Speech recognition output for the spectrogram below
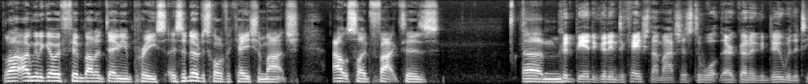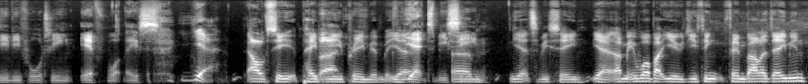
But I, I'm going to go with Finn Balor and Damian Priest. It's a no disqualification match. Outside factors. could be a good indication that match as to what they're going to do with the TV 14 if what they s- Yeah, obviously pay per view premium, but yeah, yet to be Um, seen. yet to be seen. Yeah, I mean, what about you? Do you think Finn Balor, Damian?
